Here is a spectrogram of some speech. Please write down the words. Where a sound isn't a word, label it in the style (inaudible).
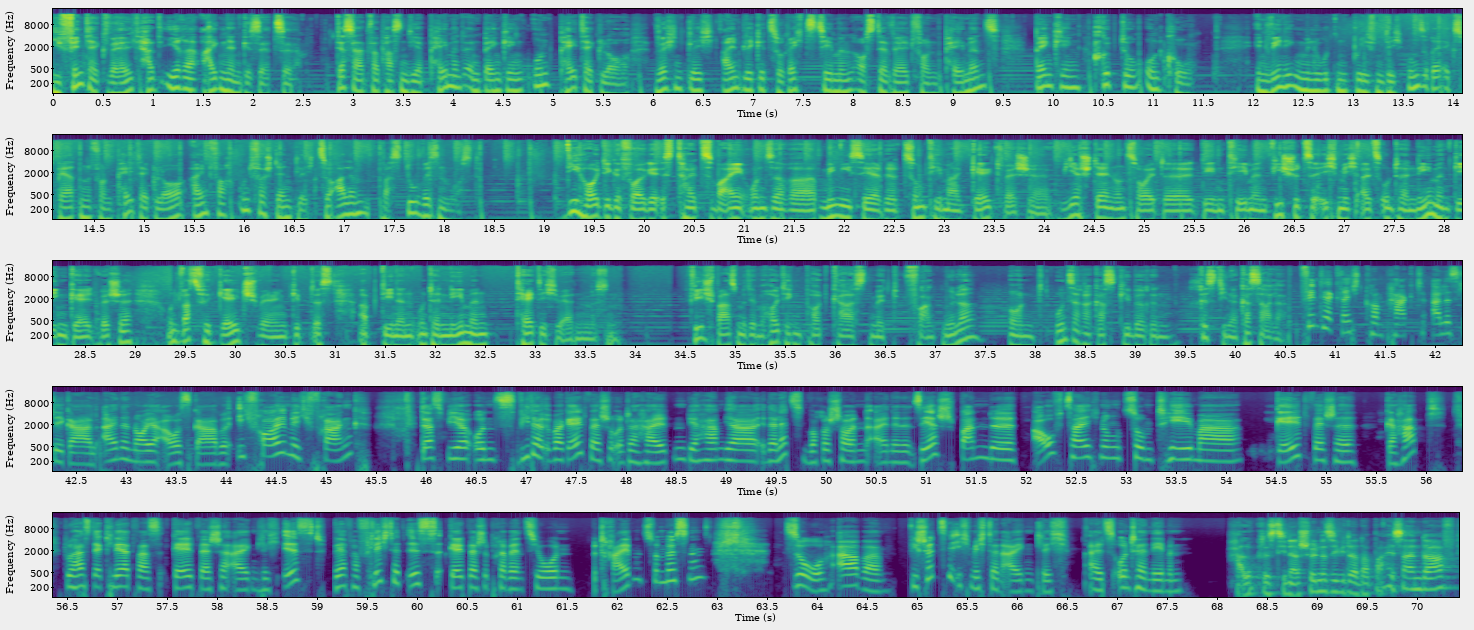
Die Fintech-Welt hat ihre eigenen Gesetze. Deshalb verpassen dir Payment and Banking und Paytech Law wöchentlich Einblicke zu Rechtsthemen aus der Welt von Payments, Banking, Krypto und Co. In wenigen Minuten briefen dich unsere Experten von Paytech Law einfach und verständlich zu allem, was du wissen musst. Die heutige Folge ist Teil 2 unserer Miniserie zum Thema Geldwäsche. Wir stellen uns heute den Themen, wie schütze ich mich als Unternehmen gegen Geldwäsche und was für Geldschwellen gibt es, ab denen Unternehmen tätig werden müssen. Viel Spaß mit dem heutigen Podcast mit Frank Müller und unserer Gastgeberin Christina Casala. Fintech recht kompakt, alles legal, eine neue Ausgabe. Ich freue mich, Frank, dass wir uns wieder über Geldwäsche unterhalten. Wir haben ja in der letzten Woche schon eine sehr spannende Aufzeichnung zum Thema Geldwäsche gehabt. Du hast erklärt, was Geldwäsche eigentlich ist, wer verpflichtet ist, Geldwäscheprävention betreiben zu müssen. So, aber wie schütze ich mich denn eigentlich als Unternehmen? Hallo Christina, schön, dass ich wieder dabei sein darf.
